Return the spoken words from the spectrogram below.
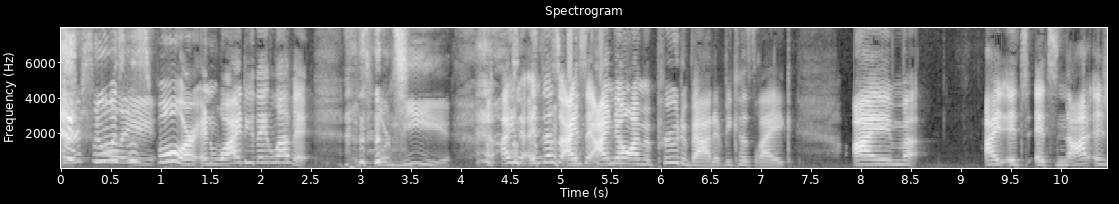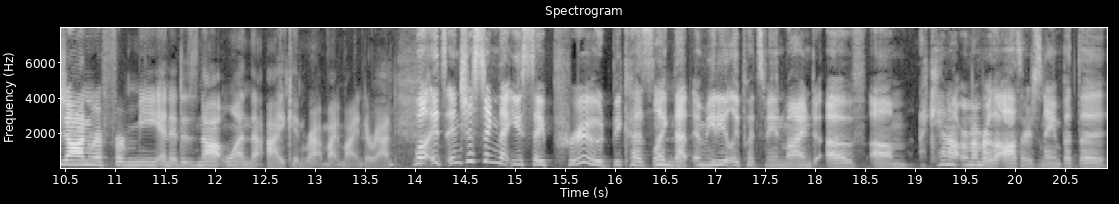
who was this for and why do they love it it's for me. I know and that's what I say. I know I'm a prude about it because like I'm I it's it's not a genre for me and it is not one that I can wrap my mind around. Well, it's interesting that you say prude because like Mm-hmm. that immediately puts me in mind of um, I cannot remember the author's name, but the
